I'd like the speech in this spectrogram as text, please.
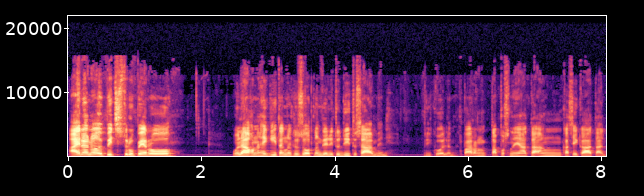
I don't know if it's true pero wala akong nakikitang nagsusuot ng ganito dito sa amin. Eh. Hindi ko alam. Parang tapos na yata ang kasikatan.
